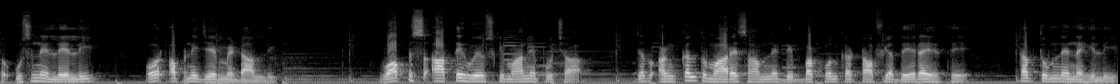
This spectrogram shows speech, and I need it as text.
तो उसने ले ली और अपनी जेब में डाल ली। वापस आते हुए उसकी माँ ने पूछा, जब अंकल तुम्हारे सामने डिब्बा खोलकर टॉफ़ियाँ दे रहे थे, तब तुमने नहीं ली,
